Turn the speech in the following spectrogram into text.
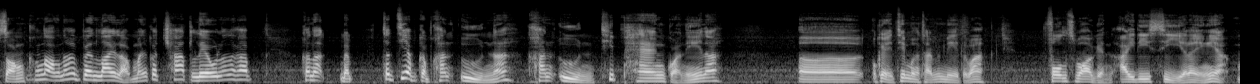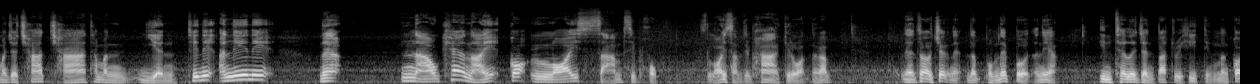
22 ข้างนอกนั้นไม่เป็นไรหรอกมันก็ชาร์จเร็วแล้วนะครับ ขนาดแบบถ้าเทียบกับคันอื่นนะคันอื่นที่แพงกว่านี้นะเอ่อโอเค ที่เมืองไทยไม่มีแต่ว่า Volkswagen ID4 อะไรอย่างเงี้ยมันจะชาร์จช้าถ้ามันเย็น ที่นี่อันนี้นี่เนี่ย หนาวแค่ไหนก็ 136 135 กิโลวัตต์นะครับเนี่ยถ้าเราเช็คเนี่ยผมได้เปิดอันเนี้ย intelligent battery heating มันก็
